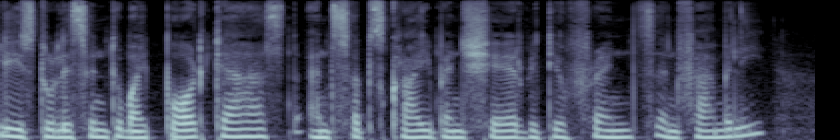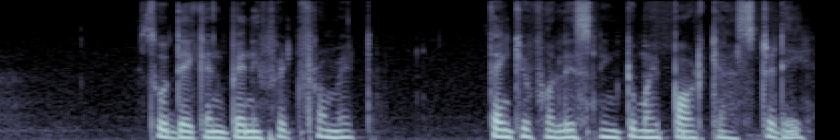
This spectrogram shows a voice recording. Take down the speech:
Please do listen to my podcast and subscribe and share with your friends and family so they can benefit from it. Thank you for listening to my podcast today.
